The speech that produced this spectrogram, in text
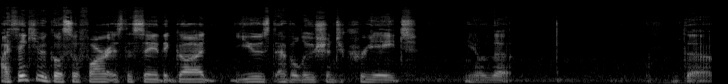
I think he would go so far as to say that God used evolution to create, you know, the the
